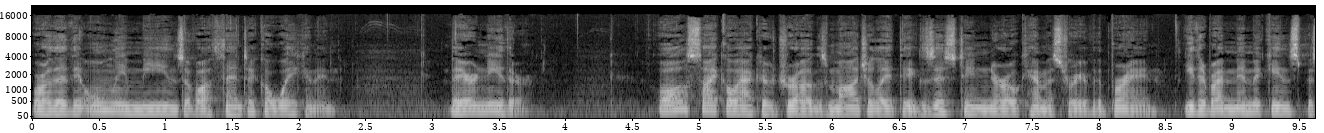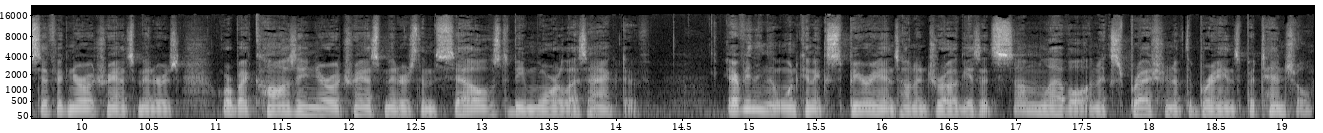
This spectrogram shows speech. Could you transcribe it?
or are they the only means of authentic awakening? They are neither. All psychoactive drugs modulate the existing neurochemistry of the brain, either by mimicking specific neurotransmitters or by causing neurotransmitters themselves to be more or less active. Everything that one can experience on a drug is at some level an expression of the brain's potential.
